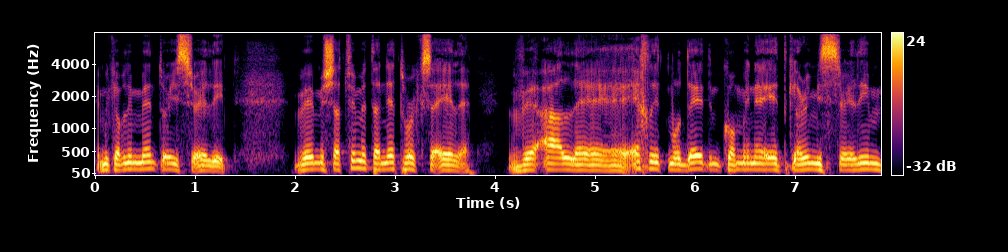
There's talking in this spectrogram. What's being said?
הם מקבלים מנטור ישראלי, ומשתפים את הנטוורקס האלה. ועל uh, איך להתמודד עם כל מיני אתגרים ישראלים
